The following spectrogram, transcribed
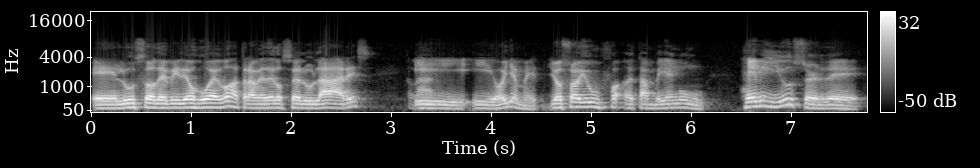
el uso de videojuegos a través de los celulares. Y, y óyeme, yo soy un, también un heavy user de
